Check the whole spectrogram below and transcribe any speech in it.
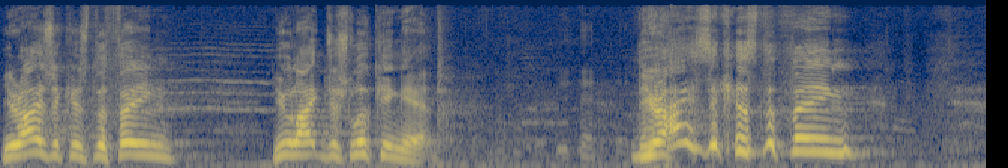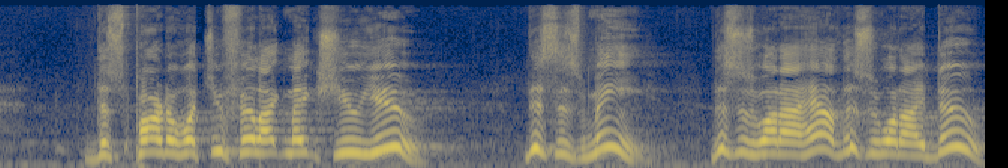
Your Isaac is the thing you like just looking at. Your Isaac is the thing that's part of what you feel like makes you you. This is me. This is what I have. This is what I do.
